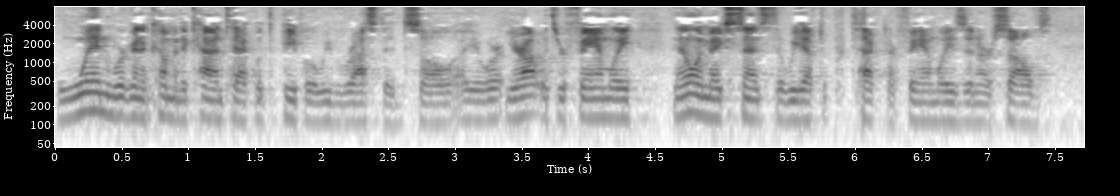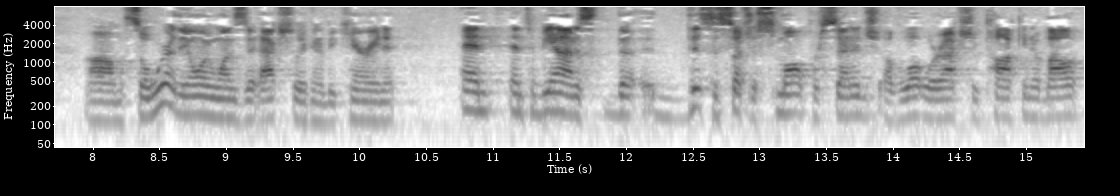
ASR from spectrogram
when we're going to come into contact with the people that we've arrested. So uh, you're, you're out with your family, and it only makes sense that we have to protect our families and ourselves. Um, so we're the only ones that actually are going to be carrying it. And and to be honest, the, this is such a small percentage of what we're actually talking about.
